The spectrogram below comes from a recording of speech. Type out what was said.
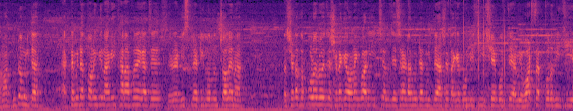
আমার দুটো মিটার একটা মিটার তো অনেকদিন আগেই খারাপ হয়ে গেছে, সেটা ডিসপ্লে ঠিক মতন চলে না। তো সেটা তো পড়ে রয়েছে, সেটাকে অনেকবারই চল- যে ছেলেটা মিটার নিতে আসে, তাকে বলেছি, সে বলছে, আমি হোয়াটসঅ্যাপ করে দিয়েছি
